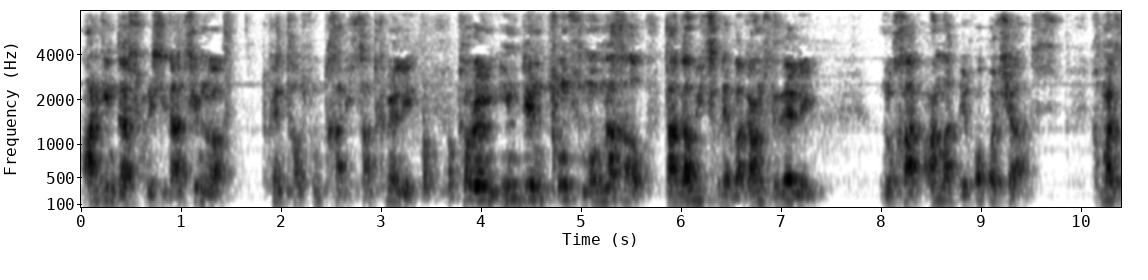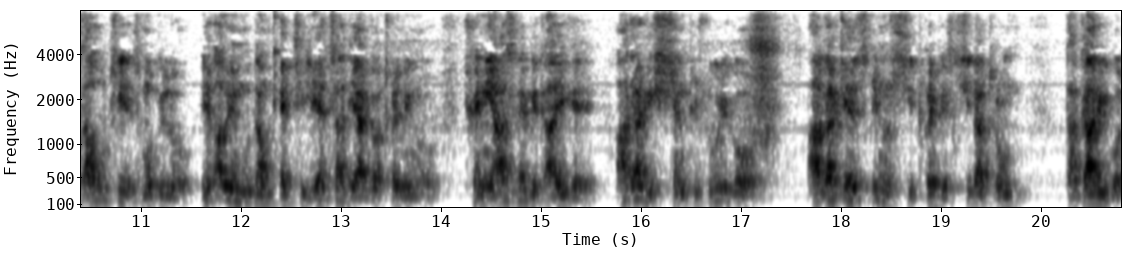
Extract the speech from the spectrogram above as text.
არ გინდა სხვისი დაცინვა თქვენ თავს უთხარი სათქმელი. თორემ იმდენ წუნს მონახავ დაგავიწყდება გამზრდელი. ნუ ხარ ამატი ყოყოჩას. ხმას დაუთიეთ მობილო. იყავი მუდამ კეთილი ერთადი არ გავწენინო ჩვენი აზრები გაიგე. არ არის შენთვის ურიგო. აღარ გეწყინო სიტყვები ხშირად რომ დაგარიგო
